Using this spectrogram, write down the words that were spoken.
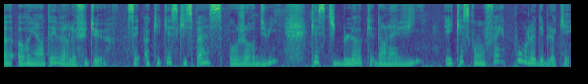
euh, orienté vers le futur. C'est, OK, qu'est-ce qui se passe aujourd'hui? Qu'est-ce qui bloque dans la vie? Et qu'est-ce qu'on fait pour le débloquer?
